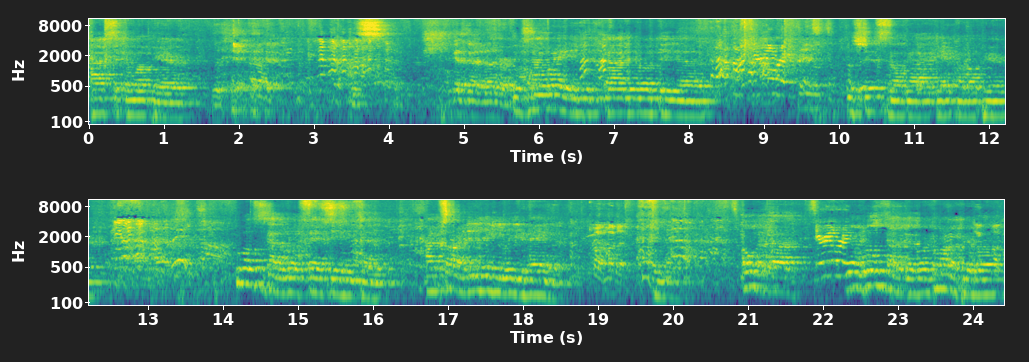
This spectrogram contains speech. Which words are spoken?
has to come up here you guys got another. There's no way the guy that wrote the uh, real fancy name? I'm sorry, I didn't mean to leave you hanging. Oh my god. Serial Yeah, Will's got a good one. Come on up here, Will.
